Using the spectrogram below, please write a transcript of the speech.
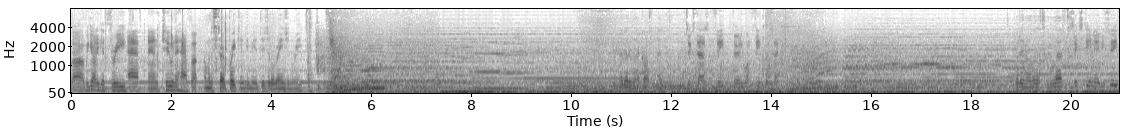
Uh, we got to get three aft and two and a half up. I'm going to start braking. Give me a digital range and rate. I better back off a bit. 6,000 feet, 31 feet per second. Put in a little to the left. 1680 feet.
